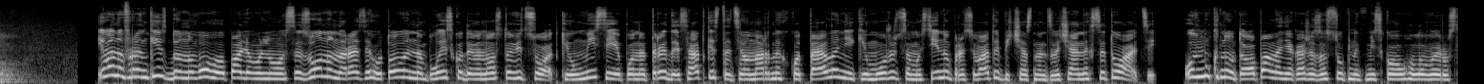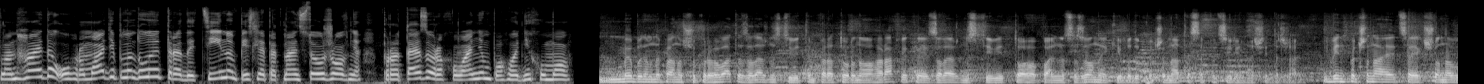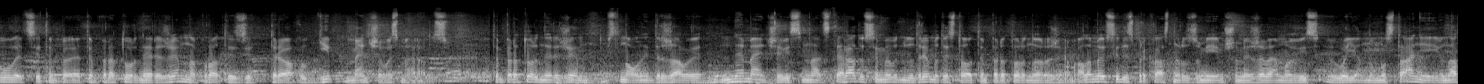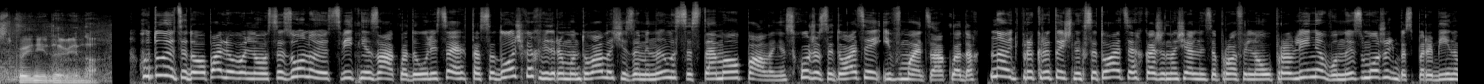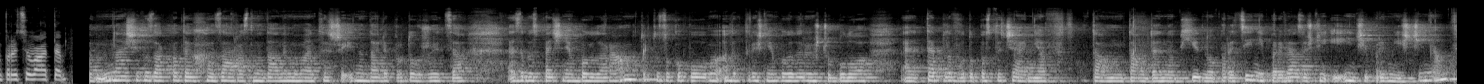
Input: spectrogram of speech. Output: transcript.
Івано-Франківськ до нового опалювального сезону наразі готовий на близько 90%. У місті є понад три десятки стаціонарних котелень, які можуть самостійно працювати під час надзвичайних ситуацій. Увімкнути опалення, каже заступник міського голови Руслан Гайда, у громаді планують традиційно після 15 жовтня, проте з урахуванням погодних умов. Ми будемо напевно що коригувати в залежності від температурного графіка і в залежності від того опального сезону, який буде починатися по цілій нашій державі. Він починається, якщо на вулиці температурний режим на протязі трьох діб менше 8 градусів. Температурний режим встановлений державою не менше 18 градусів. Ми будемо дотримуватись того температурного режиму. Але ми всі десь прекрасно розуміємо, що ми живемо в воєнному стані, і в нас в країні йде війна. Готуються до опалювального сезону і освітні заклади. У ліцеях та садочках відремонтували чи замінили системи опалення. Схожа ситуація і в медзакладах. Навіть при критичних ситуаціях, каже начальниця профільного управління, вони зможуть безперебійно працювати. В наших закладах зараз на даний момент ще і надалі продовжується забезпечення бойлерами, тобто закуповуємо електричні бойлери, щоб було е, тепле водопостачання в там, там, де необхідно операційні, перев'язочні і інші приміщення.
